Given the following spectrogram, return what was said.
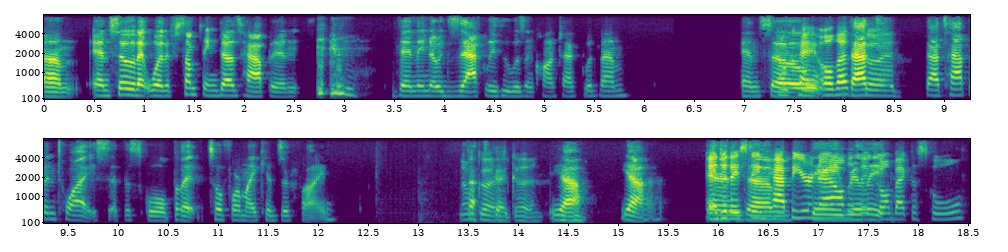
um, and so that what if something does happen then they know exactly who was in contact with them. And so okay, oh that's, that's good. That's happened twice at the school, but so far my kids are fine. Oh, that's good, good, good. Yeah, mm-hmm. yeah. And, and, do they seem um, happier now that really... they've gone back to school?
